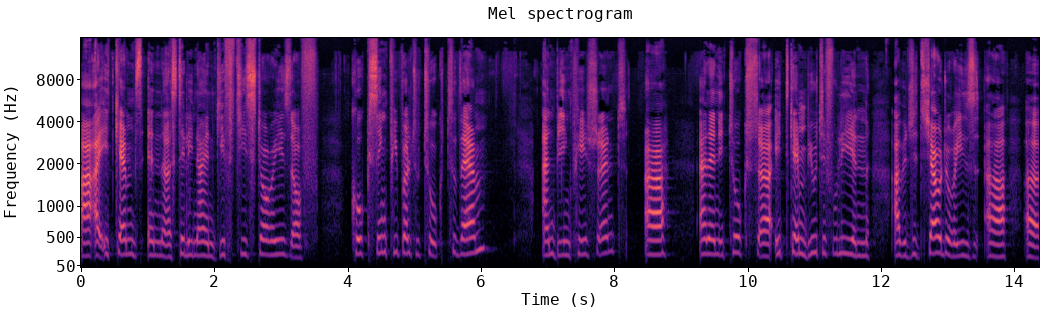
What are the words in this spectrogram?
Uh, it comes in uh, Stelina and Gifty stories of coaxing people to talk to them and being patient. Uh, and then it talks, uh, it came beautifully in Abhijit Chowdhury's uh, uh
